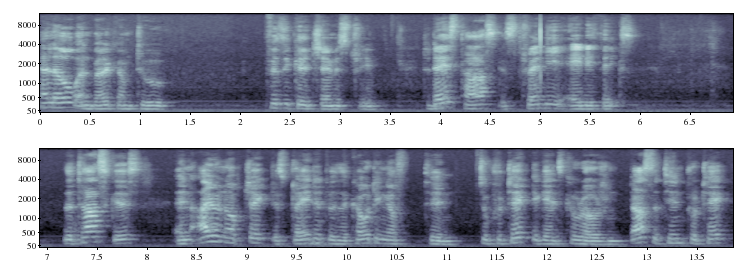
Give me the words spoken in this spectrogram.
Hello and welcome to Physical Chemistry. Today's task is 2086. The task is an iron object is plated with a coating of tin to protect against corrosion. Does the tin protect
